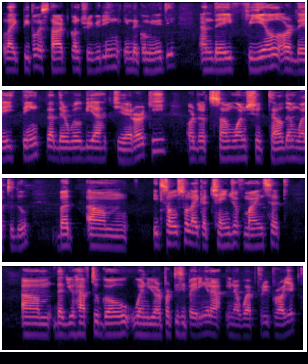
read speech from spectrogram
like people start contributing in the community and they feel or they think that there will be a hierarchy or that someone should tell them what to do. But um, it's also like a change of mindset um, that you have to go when you are participating in a in a Web three project.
